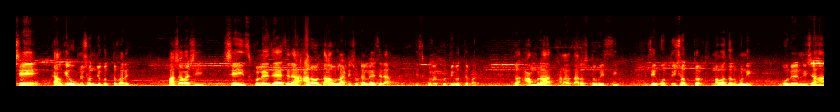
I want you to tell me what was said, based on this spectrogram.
সে কালকে অগ্নিসংযোগ করতে পারে। পাশাপাশি সে স্কুলে যায় সেরা আরও দাও লাঠি সোটা লয়েছেরা স্কুলের ক্ষতি করতে পারে। তো আমরা থানার দ্বারস্থ হয়েছি যে অতি সত্তর নবাদল বণিক, গৌরিরানী সাহা,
